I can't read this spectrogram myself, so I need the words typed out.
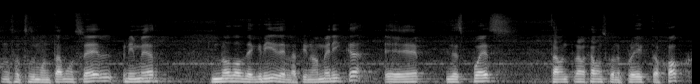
Nosotros montamos el primer nodo de grid en Latinoamérica. Eh, después trabajamos con el proyecto HOC,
